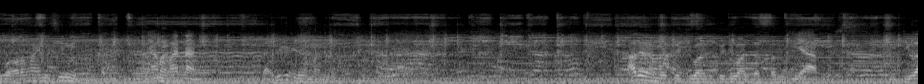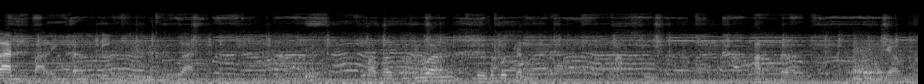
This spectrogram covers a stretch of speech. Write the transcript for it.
buat orang lain di sini. Nyaman. Nyamanan nggak juga nyaman ada yang mau tujuan tujuan tertentu? Ya tujuan paling penting pasal tujuan disebutkan. Nafsu harta agama.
